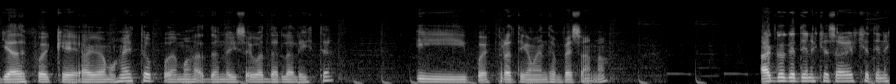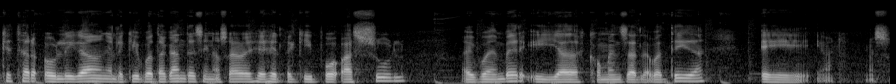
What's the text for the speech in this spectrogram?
Ya después que hagamos esto podemos donde dice guardar la lista y pues prácticamente empezar, ¿no? Algo que tienes que saber es que tienes que estar obligado en el equipo atacante, si no sabes es el equipo azul, ahí pueden ver y ya comenzar la partida eh, y bueno, eso.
